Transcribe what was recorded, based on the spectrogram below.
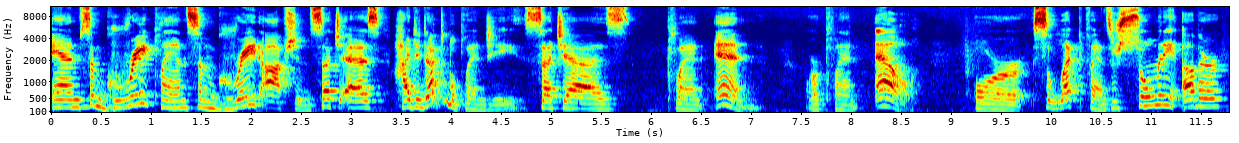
and some great plans, some great options, such as high deductible Plan G, such as Plan N or Plan L or select plans. There's so many other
